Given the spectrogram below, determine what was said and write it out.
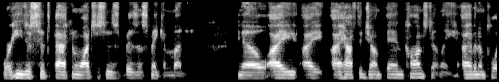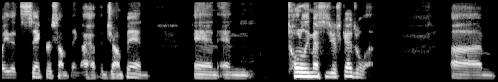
where he just sits back and watches his business making money. You know, I I I have to jump in constantly. I have an employee that's sick or something. I have to jump in and and totally messes your schedule up. Um,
